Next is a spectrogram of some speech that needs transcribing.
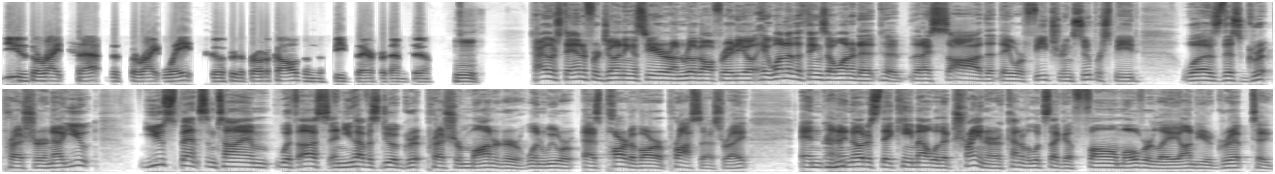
use the right set, that's the right weight, go through the protocols, and the speed's there for them too. Hmm. Tyler for joining us here on Real Golf Radio. Hey, one of the things I wanted to, to, that I saw that they were featuring super speed was this grip pressure. Now you you spent some time with us and you have us do a grip pressure monitor when we were as part of our process, right? And, mm-hmm. and I mm-hmm. noticed they came out with a trainer, kind of looks like a foam overlay onto your grip. To,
